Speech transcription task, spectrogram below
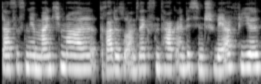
dass es mir manchmal gerade so am sechsten Tag ein bisschen schwer fiel,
